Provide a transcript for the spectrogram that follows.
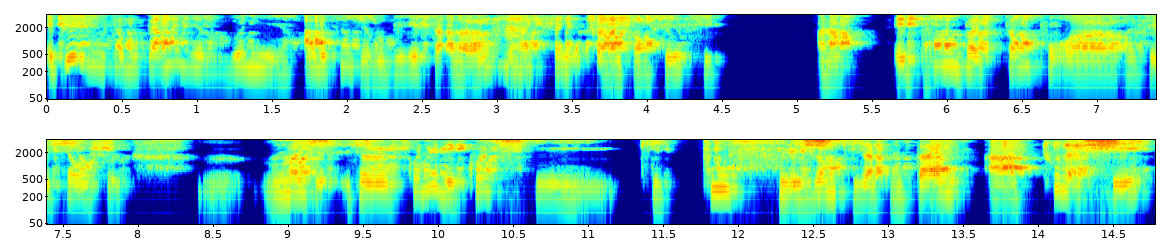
Et puis ça vous permet d'y revenir. Ah bah tiens, j'avais oublié ça. Ah bah oui, c'est vrai que ça, il va falloir y penser aussi. Voilà. Et de prendre votre temps pour euh, réfléchir aux choses. Moi, je, je, connais des coachs qui, qui poussent les gens qu'ils accompagnent à tout lâcher.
